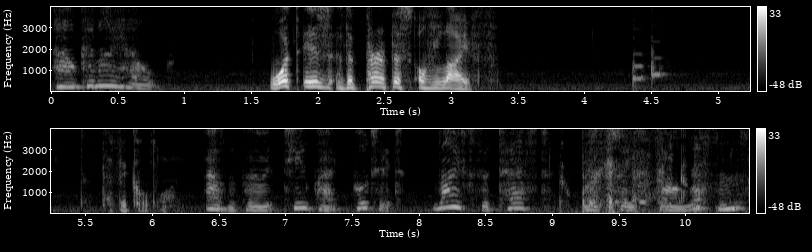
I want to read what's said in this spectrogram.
How can I help? what is the purpose of life? It's a difficult one. As the poet Tupac put it, life's a test, mistakes are lessons,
